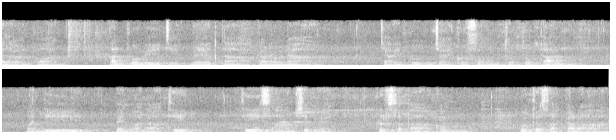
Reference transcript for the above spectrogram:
จริญพร ท่านผู้มีจิตเมตตากรุณา ใจบุญใจกุศลทุกๆทท่าน วันนี้เป็นวันอาทิตย์ที่ 31 พฤษภาคม พุทธศักราช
